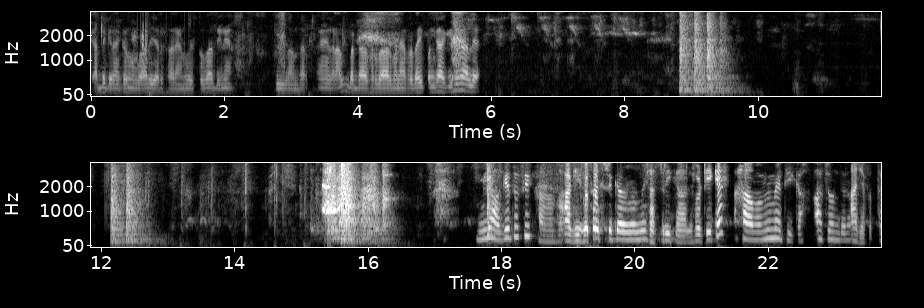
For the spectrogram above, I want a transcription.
ਕੱਢ ਕੇ ਨਾ ਕਰੂੰ ਬਾਹਰ ਯਾਰ ਸਾਰਿਆਂ ਨੂੰ ਇਸ ਤੋਂ ਬਾਅਦ ਦਿਨੇ ਕੀ ਬੰਦਾ ਐਂ ਤਾਂ ਵੱਡਾ ਸਰਦਾਰ ਬਣਿਆ ਫਿਰਦਾ ਹੀ ਪੰਗਾ ਕਿਹਦੇ ਨਾਲ ਲਿਆ? ਮੀ ਆ ਗਏ ਤੁਸੀਂ ਹਾਂ ਆ ਗਈ ਸਤਿ ਸ਼੍ਰੀ ਅਕਾਲ ਮੰਮੀ ਸਤਿ ਸ੍ਰੀ ਅਕਾਲ ਹੋ ਠੀਕ ਹੈ ਹਾਂ ਮੰਮੀ ਮੈਂ ਠੀਕ ਆ ਆ ਜਾਓ ਅੰਦਰ ਆ ਜਾ ਪੁੱਤ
